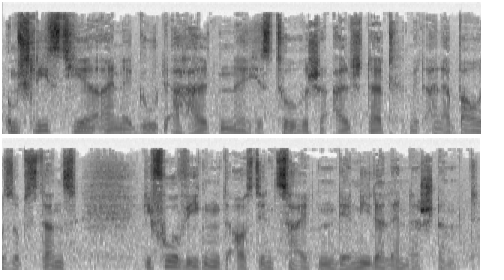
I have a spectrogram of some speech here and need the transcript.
umschließt hier eine gut erhaltene historische Altstadt mit einer Bausubstanz, die vorwiegend aus den Zeiten der Niederländer stammt.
